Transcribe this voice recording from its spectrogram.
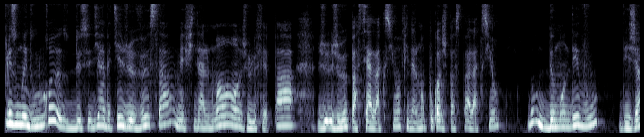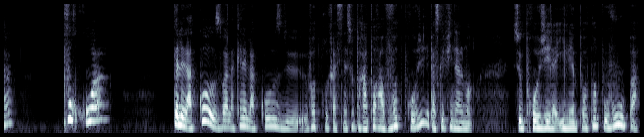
plus ou moins douloureuse de se dire, ah ben tiens, je veux ça, mais finalement, je ne le fais pas, je, veux passer à l'action, finalement, pourquoi je ne passe pas à l'action? Donc, demandez-vous déjà, pourquoi? Quelle est la cause? Voilà, quelle est la cause de votre procrastination par rapport à votre projet? Parce que finalement, ce projet-là, il est important pour vous ou pas?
